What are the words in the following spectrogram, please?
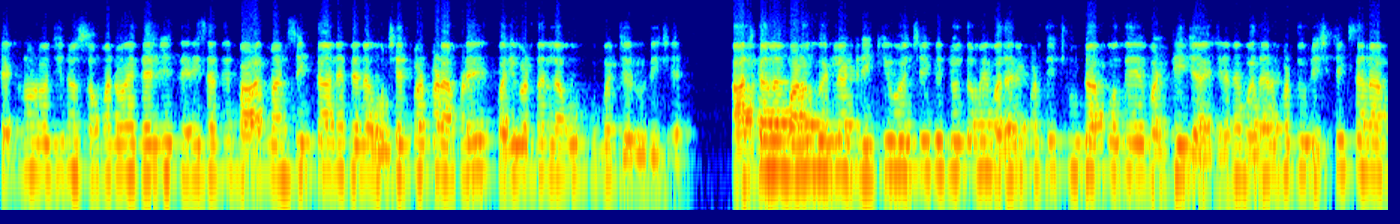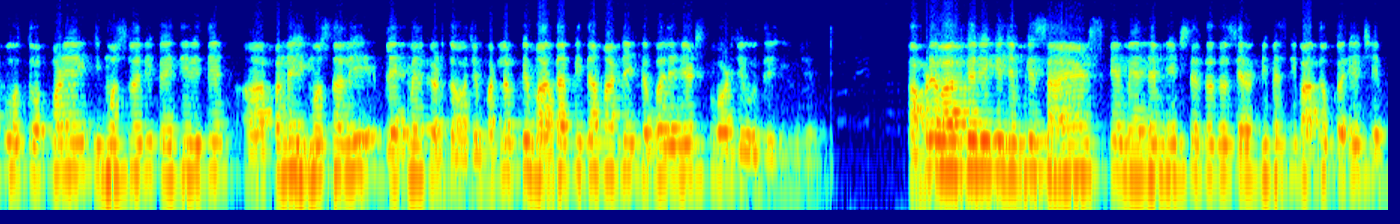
ટેકનોલોજીનો સમન્વય થાય છે, તેની સાથે બાળક માનસિકતા અને તેના ઉછેર પર પણ આપણે પરિવર્તન લાવવું ખૂબ જ જરૂરી છે. આજકાલના બાળકો એટલા ટ્રીકી હોય છે કે જો તમે વધારે પડતી છૂટ આપો તો એ વંટી જાય છે અને વધારે પડતું રિસ્ટ્રિક્શન આપો તો પણ એ ઇમોશનલી કઈ રીતે આપણને ઇમોશનલી બ્લેકમેલ કરતા હોય છે. મતલબ કે માતા પિતા માટે એક ડબલ એજેડ સ્વોર્ડ જેવું થઈ ગયું છે. આપણે વાત કરીએ કે જેમ કે સાયન્સ કે મેથેમેટિક્સ અથવા તો સેલ્ફ ડિફેન્સની વાતો કરીએ છીએ.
